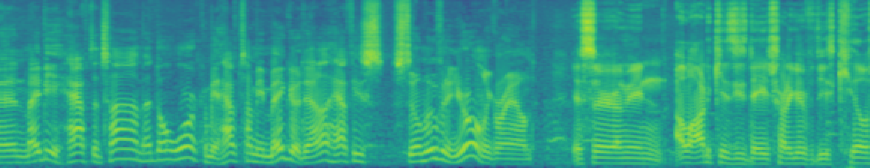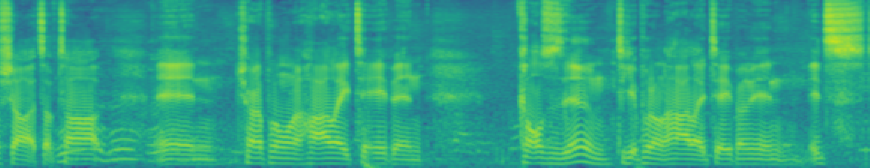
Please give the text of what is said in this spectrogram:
and maybe half the time that don't work. I mean, half the time he may go down, half he's still moving and you're on the ground. Yes, sir. I mean, a lot of kids these days try to go for these kill shots up top mm-hmm. and try to put them on a highlight tape and causes them to get put on a highlight tape. I mean, it's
